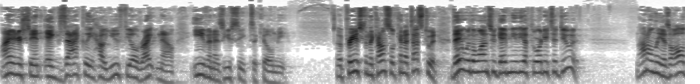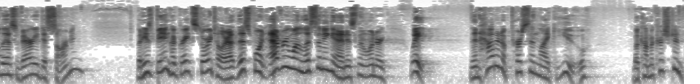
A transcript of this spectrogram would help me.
I understand exactly how you feel right now, even as you seek to kill me. The priest and the council can attest to it. They were the ones who gave me the authority to do it. Not only is all this very disarming, but he's being a great storyteller. At this point, everyone listening in is wondering wait, then how did a person like you become a Christian?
